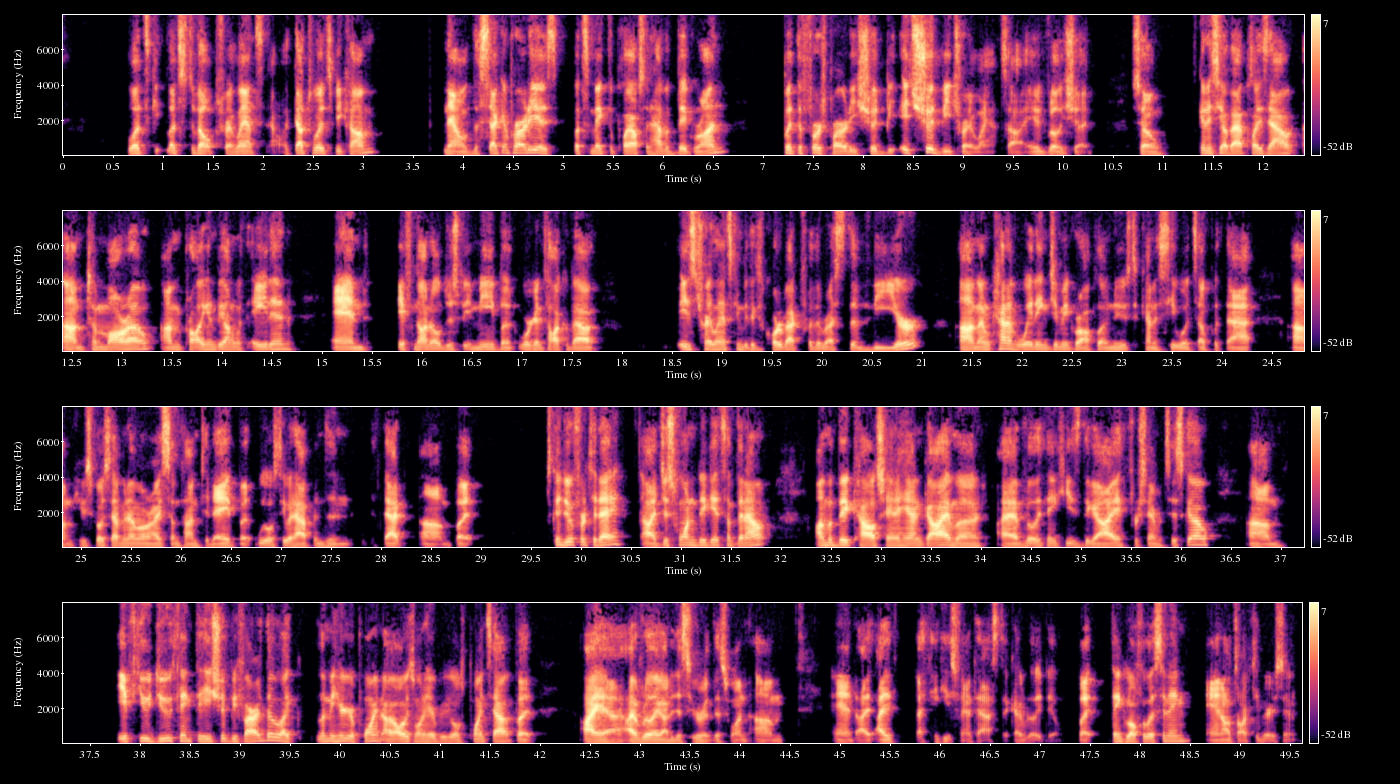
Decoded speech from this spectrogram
let's get, let's develop Trey Lance now. Like that's what it's become. Now the second priority is let's make the playoffs and have a big run. But the first priority should be it should be Trey Lance. Uh, it really should. So gonna see how that plays out. Um, tomorrow I'm probably gonna be on with Aiden, and if not, it'll just be me. But we're gonna talk about is Trey Lance gonna be the quarterback for the rest of the year? Um, I'm kind of waiting Jimmy Garoppolo news to kind of see what's up with that. Um, he was supposed to have an MRI sometime today, but we will see what happens in that. Um, but it's gonna do it for today. I just wanted to get something out. I'm a big Kyle Shanahan guy. I'm a I really think he's the guy for San Francisco. Um, if you do think that he should be fired, though, like let me hear your point. I always want to hear people's points out, but I uh, I really got to disagree with this one. Um, and I, I I think he's fantastic. I really do. But thank you all for listening, and I'll talk to you very soon.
